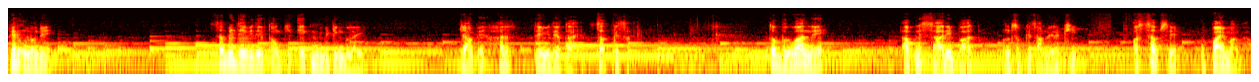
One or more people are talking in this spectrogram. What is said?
फिर उन्होंने सभी देवी देवताओं की एक मीटिंग बुलाई, जहाँ पे हर देवी देवता है सबके सब। तो भगवान ने अपनी सारी बात उन सबके सामने रखी और सबसे उपाय मांगा।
